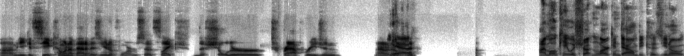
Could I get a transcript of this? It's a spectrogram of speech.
um, and you could see it coming up out of his uniform. So it's like the shoulder trap region. I don't know. Yeah. I'm okay with shutting Larkin down because you know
